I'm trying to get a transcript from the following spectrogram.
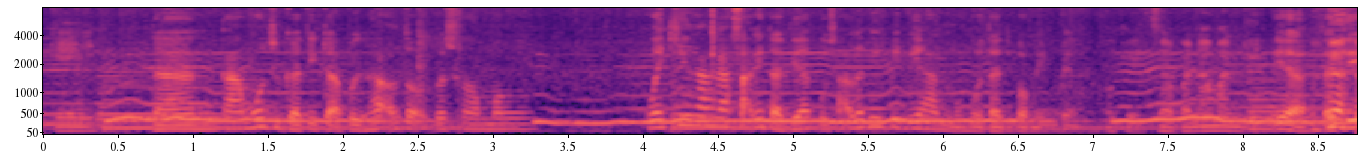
oke dan kamu juga tidak berhak untuk terus ngomong kowe iki ora ngrasake dadi aku sak lagi pilihanmu mau dadi pemimpin oke jawaban aman gitu iya jadi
